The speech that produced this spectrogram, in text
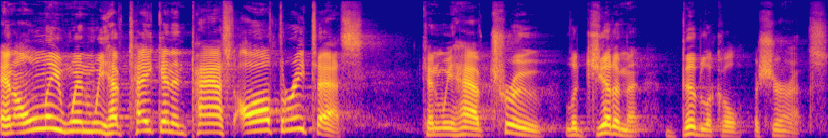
And only when we have taken and passed all three tests can we have true, legitimate, biblical assurance.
